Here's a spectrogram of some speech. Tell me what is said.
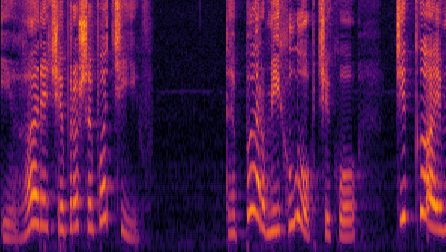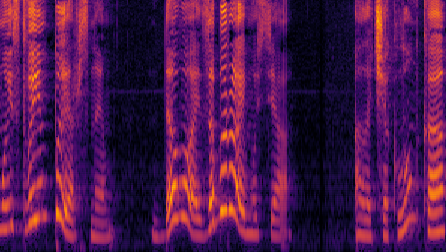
і гаряче прошепотів. Тепер, мій хлопчику, тікаймо із твоїм перснем. Давай, забираймося. Але чаклунка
